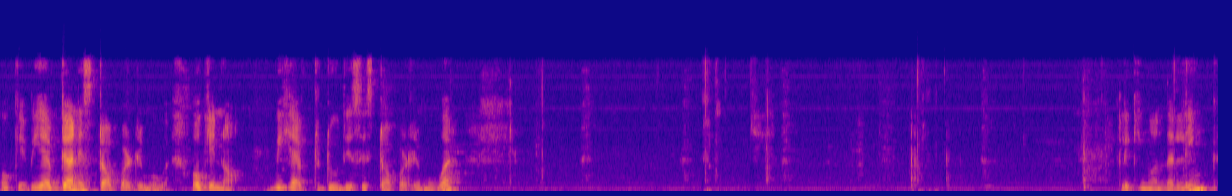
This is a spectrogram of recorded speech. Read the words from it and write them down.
okay we have done stop word remover. Okay now we have to do this stop word remover. Clicking on the link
